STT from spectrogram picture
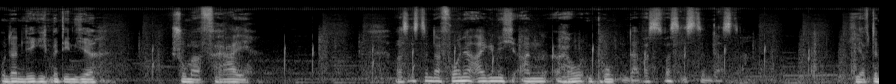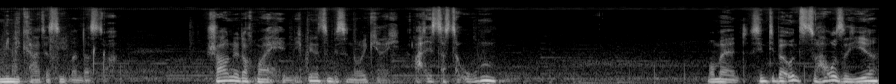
Und dann lege ich mir den hier schon mal frei. Was ist denn da vorne eigentlich an roten Punkten da? Was, was ist denn das da? Hier auf der Minikarte sieht man das doch. Schauen wir doch mal hin. Ich bin jetzt ein bisschen neugierig. Ach, ist das da oben? Moment, sind die bei uns zu Hause hier?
